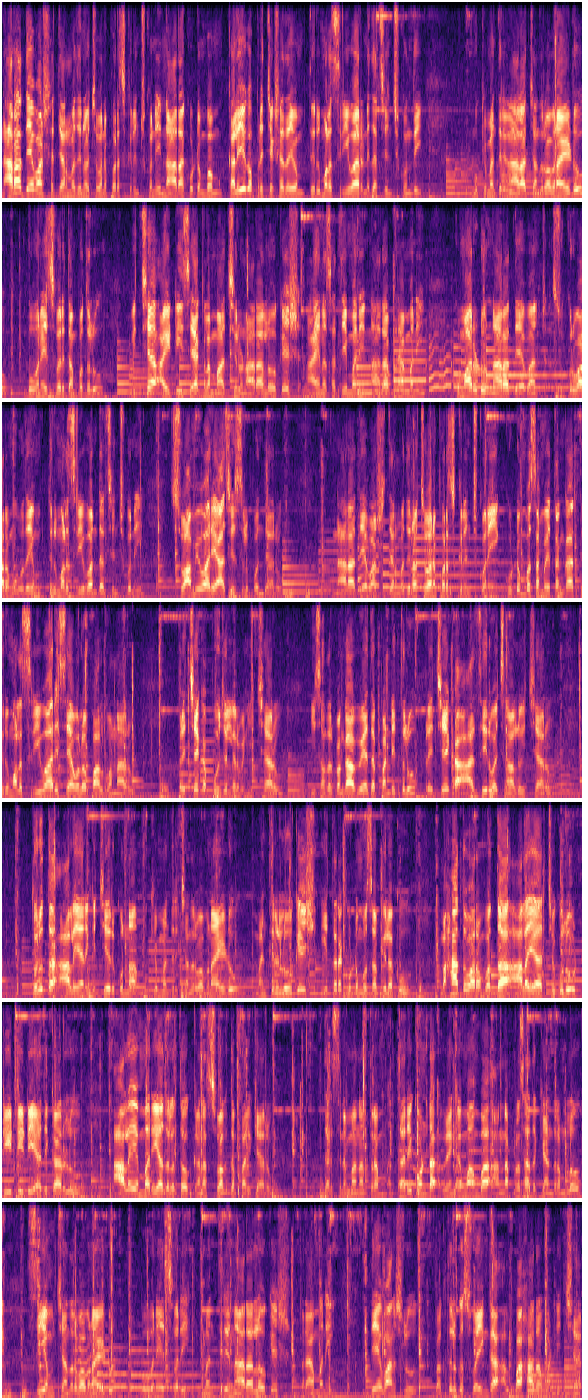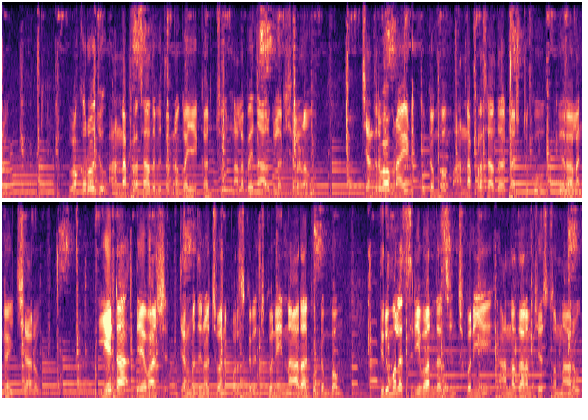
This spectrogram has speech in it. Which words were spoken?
నారా దేవాంశ జన్మదినోత్సవాన్ని పురస్కరించుకుని నారా కుటుంబం కలియుగ ప్రత్యక్ష దైవం తిరుమల శ్రీవారిని దర్శించుకుంది. ముఖ్యమంత్రి నారా చంద్రబాబు నాయుడు భువనేశ్వరి దంపతులు విద్యా ఐటీ శాఖల మార్చిలు నారా లోకేష్ ఆయన సతీమణి నారా బ్రాహ్మణి కుమారుడు నారా దేవాంశ్ శుక్రవారం ఉదయం తిరుమల శ్రీవారిని దర్శించుకుని స్వామివారి ఆశీస్సులు పొందారు. నారా దేవాంశ జన్మదినోత్సవాన్ని పురస్కరించుకొని కుటుంబ సమేతంగా తిరుమల శ్రీవారి సేవలో పాల్గొన్నారు. ప్రత్యేక పూజలు నిర్వహించారు. ఈ సందర్భంగా వేద పండితులు ప్రత్యేక ఆశీర్వచనాలు ఇచ్చారు. తొలుత ఆలయానికి చేరుకున్న ముఖ్యమంత్రి చంద్రబాబు నాయుడు మంత్రి లోకేష్ ఇతర కుటుంబ సభ్యులకు మహాద్వారం వద్ద ఆలయ అర్చకులు టీటీడీ అధికారులు ఆలయ మర్యాదలతో ఘనస్వాగతం పలికారు. దర్శనం అనంతరం తరికొండ వెంగమాంబ అన్నప్రసాద కేంద్రంలో సీఎం చంద్రబాబు నాయుడు భువనేశ్వరి మంత్రి నారా లోకేష్ బ్రాహ్మణి దేవాంశులు భక్తులకు స్వయంగా అల్పాహారం వడ్డించారు. ఒకరోజు అన్నప్రసాద వితరణకు అయ్యే ఖర్చు నలభై నాలుగు లక్షలను చంద్రబాబు నాయుడు కుటుంబం అన్నప్రసాద ట్రస్టుకు విరాళంగా ఇచ్చారు. ఏటా దేవాంశ్ జన్మదినోత్సవాన్ని పురస్కరించుకొని నారా కుటుంబం తిరుమల శ్రీవారిని దర్శించుకొని అన్నదానం చేస్తున్నారు.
